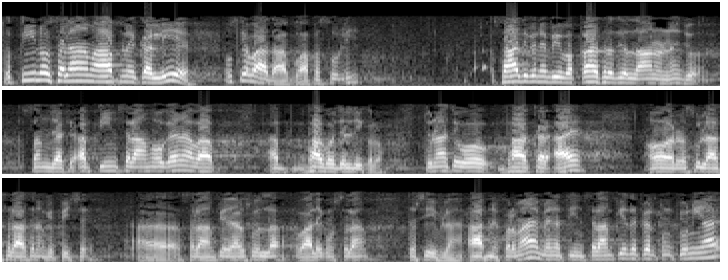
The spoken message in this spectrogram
تو تینوں سلام آپ نے کر لیے، اس کے بعد آپ واپس ہو لیے۔ سعد بن نبی وقاص رضی اللہ عنہ نے جو سمجھا کہ اب تین سلام ہو گئے نا، اب آپ اب بھاگو جلدی کرو۔ چنانچہ وہ بھاگ کر آئے اور رسول اللہ صلی اللہ علیہ وسلم کے پیچھے سلام کیا رسول اللہ، وعلیکم السلام، تشریف لائیں آپ نے فرمایا، میں نے تین سلام کیے تھے، پھر تم کیوں نہیں آئے؟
